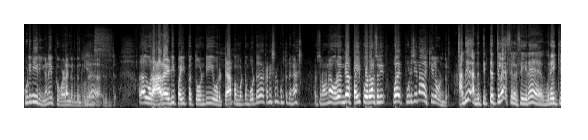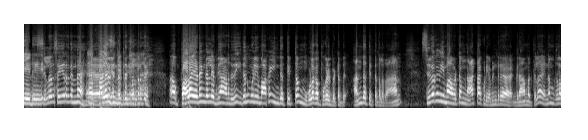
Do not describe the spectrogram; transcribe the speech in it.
குடிநீர் இணைப்பு வழங்குறதுன்றத திட்டம். அதாவது ஒரு அரை அடி பைப்பை தோண்டி ஒரு டேப்பை மட்டும் போட்டு கனெக்ஷன் கொடுத்துடுங்க அப்படி சொன்னாங்கன்னா ஒரு எங்க பைப் ஆள் சொல்லி போய் பிடிச்சினா கீழே விழுந்துரும். அது அந்த திட்டத்துல சிலர் செய்யற முறைகேடு. சிலர் செய்யறது என்ன? பலர் செஞ்சுட்டு. சொல்றது? பல இடங்களில் இப்படி தான் நடந்தது. இதன் மூலியமாக இந்த திட்டம் உலக புகழ் பெற்றது. அந்த திட்டத்தில் தான் சிவகங்கை மாவட்டம் நாட்டாக்குடி அப்படின்ற கிராமத்துல என்ன பண்றதுல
